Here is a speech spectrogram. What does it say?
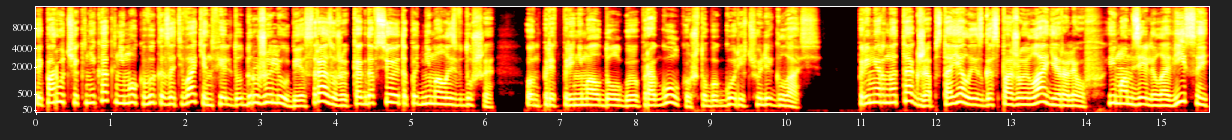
и поручик никак не мог выказать Вакенфельду дружелюбие сразу же, когда все это поднималось в душе. Он предпринимал долгую прогулку, чтобы горечь улеглась. Примерно так же обстояло и с госпожой Лагерлёв, и мамзель Лависой,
